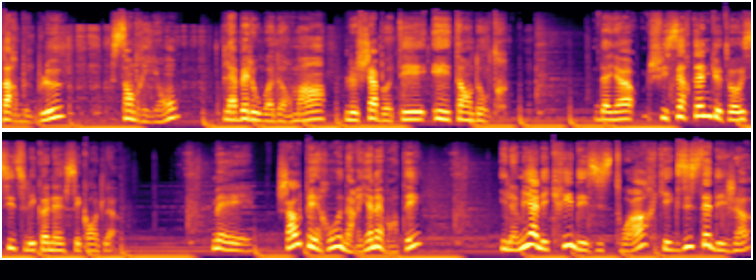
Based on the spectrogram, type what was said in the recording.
Barbe Bleue, Cendrillon, La Belle au Bois dormant, Le Chat botté et tant d'autres. D'ailleurs, je suis certaine que toi aussi tu les connais, ces contes-là. Mais Charles Perrault n'a rien inventé. Il a mis à l'écrit des histoires qui existaient déjà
